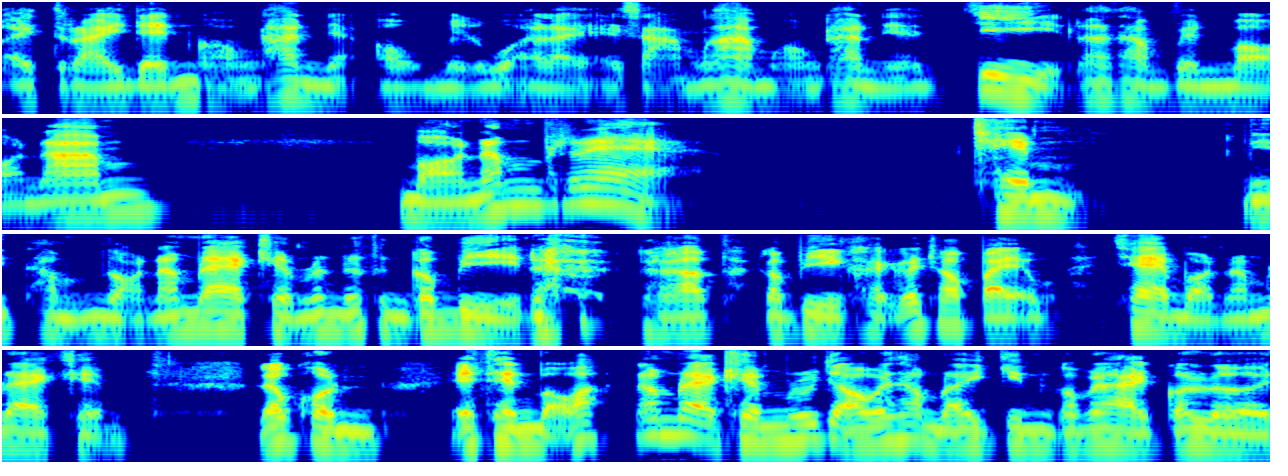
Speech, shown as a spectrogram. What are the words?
ไอ้ไตรเดนของท่านเนี่ยเอาไม่รู้อะไรไอ้สามงามของท่านเนี่ย จี้แล้วทำเป็นบ่อน้ำบ่อน้ำแร่เค็มนี่ทำบ่อน้ำแร่เค็มแล้วนึกถึงกระบี่นะนะครับกระบี่ใครก็ชอบไปแช่บ่อน้ำแร่เค็ม แล้วคนเอเธนบอกว่าน้ำแร่เค็มรู้จะเอาไว้ทำอะไรกินก็ไม่ได้ก็เลย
